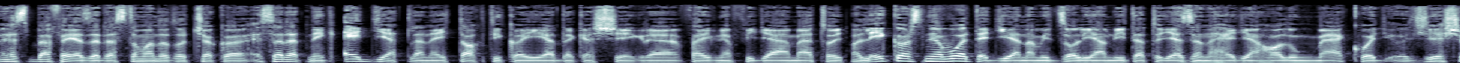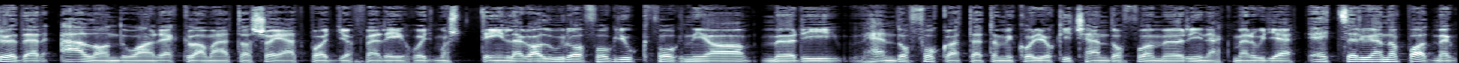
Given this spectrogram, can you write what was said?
ezt befejezed ezt a mondatot, csak a, szeretnék egyetlen egy taktikai érdekességre felhívni a figyelmet, hogy a Lakersnél volt egy ilyen, amit Zoli említett, hogy ezen a hegyen halunk meg, hogy, hogy Schröder állandóan reklamálta a saját padja felé, hogy most tényleg alulról fogjuk fogni a Murray handoffokat, tehát amikor Jokic handoffol Murraynek, mert ugye egyszerűen a pad meg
